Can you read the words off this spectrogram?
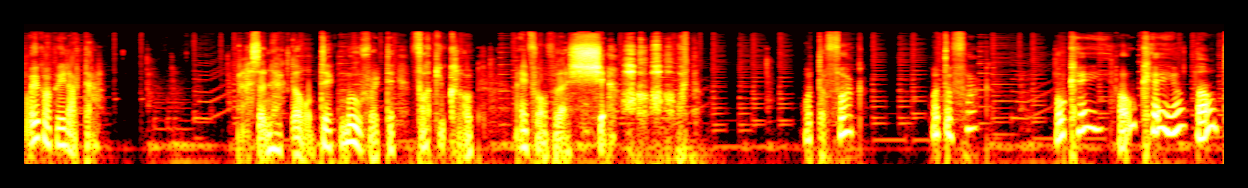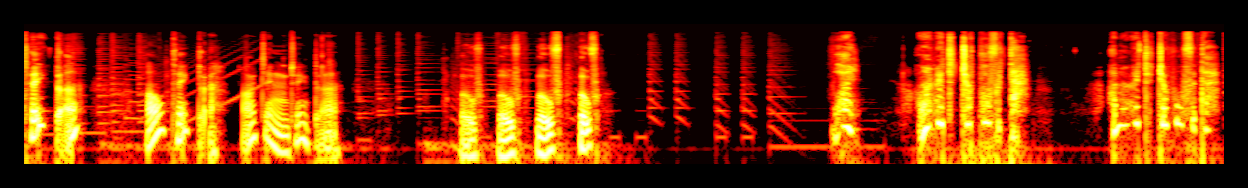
Why you gotta be like that? That's the next little dick move right there. Fuck you, Cloud. I falling for that shit. what? What the fuck? What the fuck? Okay, okay, I'll, I'll take that. I'll take that. I'll take, take that. Move, move, move, move. Why? Am I meant to jump over that? Am I meant to jump over that?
